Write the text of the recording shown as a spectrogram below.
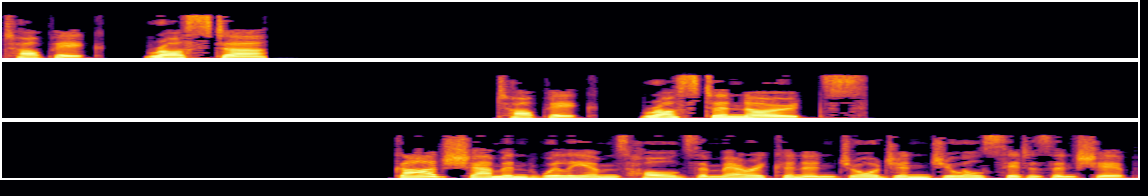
Topic: Roster. Topic: Roster notes. Guard Shamond Williams holds American and Georgian dual citizenship.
